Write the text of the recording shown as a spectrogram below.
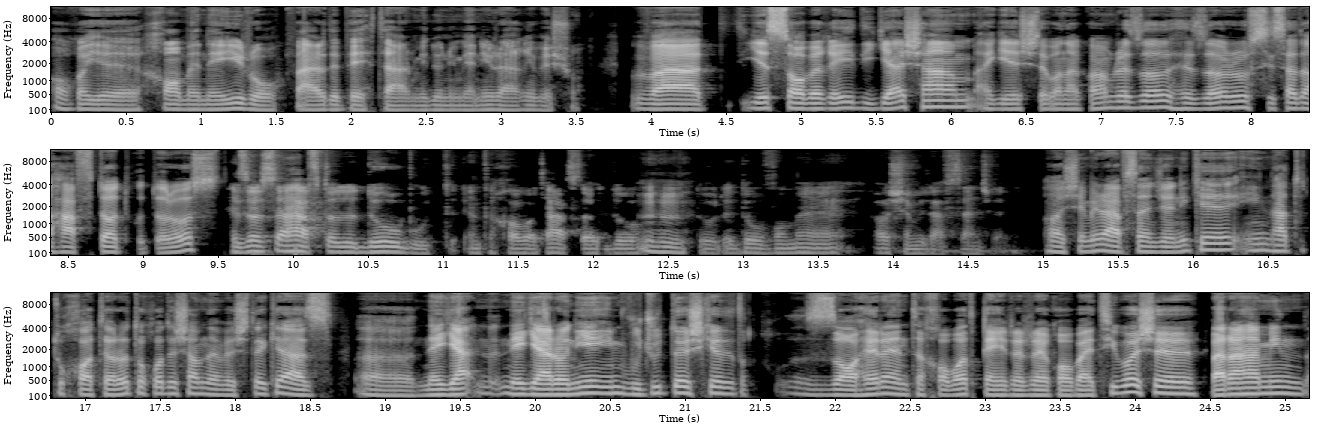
آقای خامنه ای رو فرد بهتر می‌دونیم یعنی رقیبشون. و یه سابقه دیگه هم اگه اشتباه نکنم رضا 1370 بود درست؟ 1372 بود انتخابات 72 دوره دوم هاشمی رفسنجانی. هاشمی رفسنجانی که این حتی تو خاطرات خودش هم نوشته که از نگرانی این وجود داشت که ظاهر انتخابات غیر رقابتی باشه. برای همین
